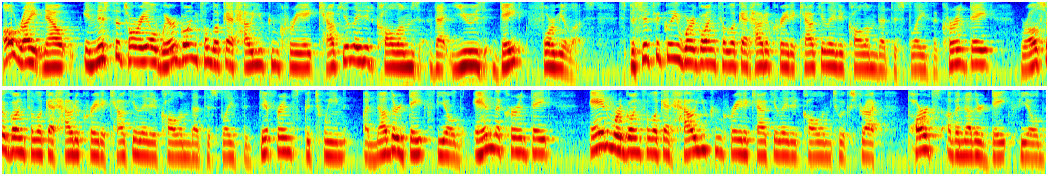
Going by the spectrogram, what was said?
All right, now in this tutorial, we're going to look at how you can create calculated columns that use date formulas. Specifically, we're going to look at how to create a calculated column that displays the current date. We're also going to look at how to create a calculated column that displays the difference between another date field and the current date. And we're going to look at how you can create a calculated column to extract parts of another date field,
